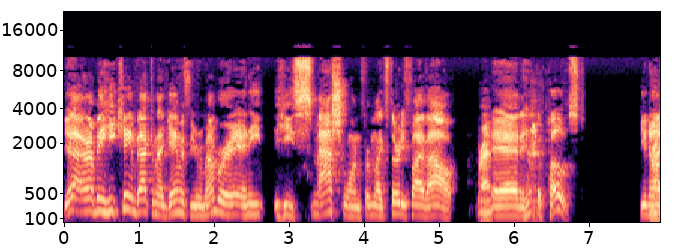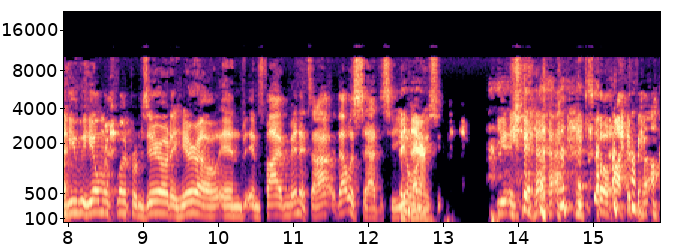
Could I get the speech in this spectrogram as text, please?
Yeah, I mean, he came back in that game if you remember, and he he smashed one from like 35 out, right. and it hit the post. You know, right. he he almost went from zero to hero in in five minutes. I, that was sad to see. You Been don't want to see. Yeah, so I felt,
